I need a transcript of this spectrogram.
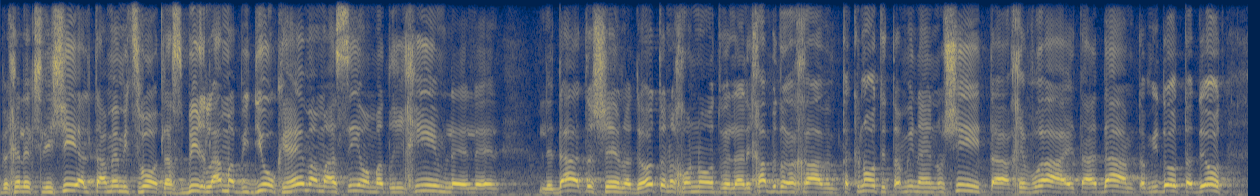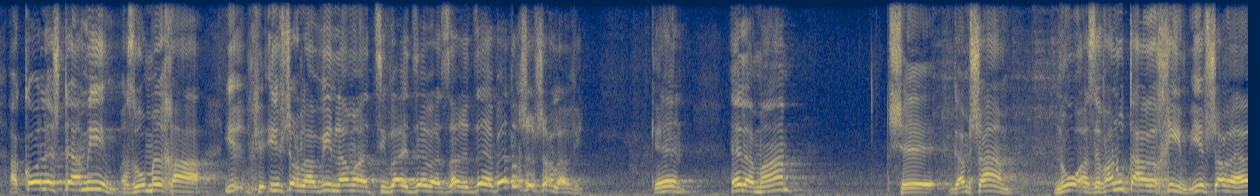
בחלק שלישי על טעמי מצוות, להסביר למה בדיוק הם המעשים המדריכים ל, ל, לדעת השם, לדעות הנכונות ולהליכה בדרכיו, הן מתקנות את המין האנושי, את החברה, את האדם, את המידות, את הדעות, הכל יש טעמים. אז הוא אומר לך, אי אפשר להבין למה ציווה את זה ואסר את זה, בטח שאפשר להבין, כן? אלא מה? שגם שם, נו, אז הבנו את הערכים, אי אפשר היה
